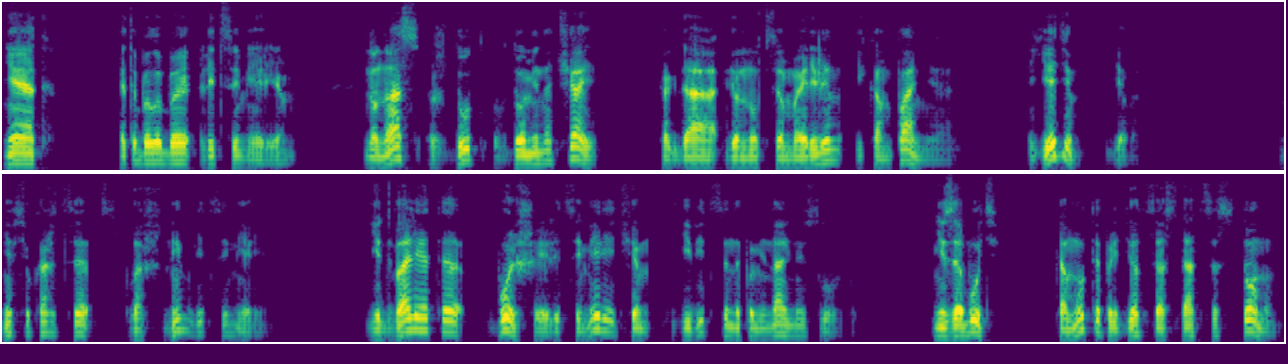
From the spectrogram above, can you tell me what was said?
Нет, это было бы лицемерием. Но нас ждут в доме на чай, когда вернутся Мэрилин и компания. Едем, Ева? Мне все кажется сплошным лицемерием. Едва ли это большее лицемерие, чем явиться на поминальную службу. Не забудь, кому-то придется остаться с Томом,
